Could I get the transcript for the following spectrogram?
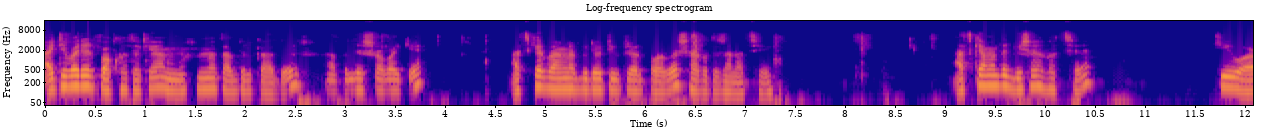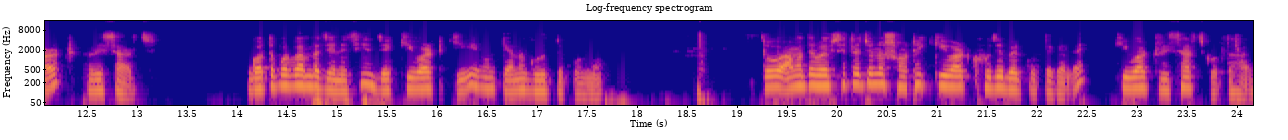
আইটি বাড়ির পক্ষ থেকে আমি মোহাম্মদ আব্দুল কাদের আপনাদের সবাইকে আজকের বাংলা ভিডিও টিউটোরিয়াল পর্বে স্বাগত জানাচ্ছি। আজকে আমাদের বিষয় হচ্ছে কিওয়ার্ড রিসার্চ। গত পর্বে আমরা জেনেছি যে কিওয়ার্ড কি এবং কেন গুরুত্বপূর্ণ। তো আমাদের ওয়েবসাইটের জন্য সঠিক কিওয়ার্ড খুঁজে বের করতে গেলে কিওয়ার্ড রিসার্চ করতে হয়।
